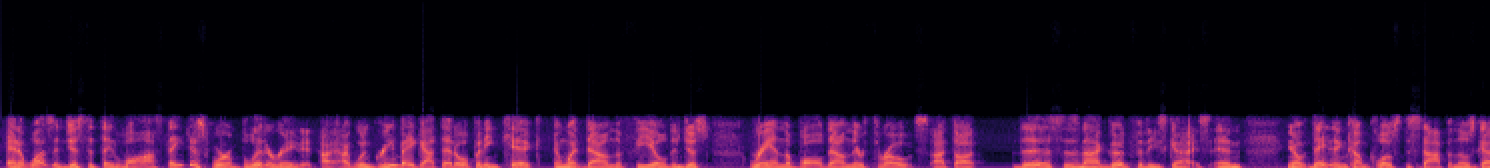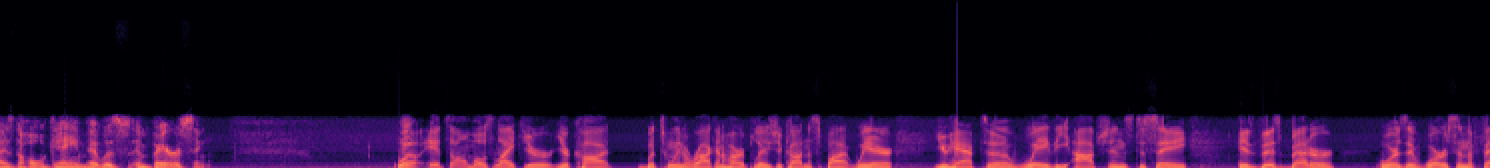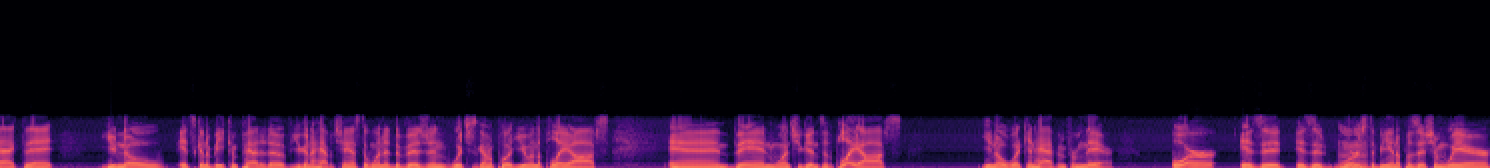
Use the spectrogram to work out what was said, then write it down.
And it wasn't just that they lost; they just were obliterated. I, I, when Green Bay got that opening kick and went down the field and just ran the ball down their throats, I thought this is not good for these guys. And you know they didn't come close to stopping those guys the whole game. It was embarrassing. Well, it's almost like you're you're caught between a rock and a hard place. You're caught in a spot where you have to weigh the options to say, is this better or is it worse? In the fact that you know it's going to be competitive, you're going to have a chance to win a division, which is going to put you in the playoffs, and then once you get into the playoffs, you know what can happen from there. Or is it is it worse Mhm. to be in a position where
